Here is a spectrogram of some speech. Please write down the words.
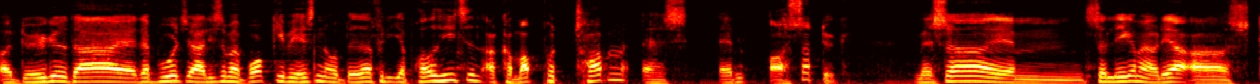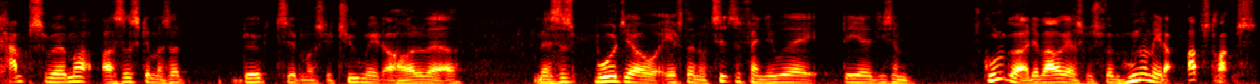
og dykkede, der, øh, der burde jeg ligesom have brugt GPS'en noget bedre, fordi jeg prøvede hele tiden at komme op på toppen af, af den, og så dykke. Men så, øhm, så ligger man jo der og kampsvømmer, og så skal man så dykke til måske 20 meter og holde vejret. Men så burde jeg jo, efter noget tid, så fandt jeg ud af, det jeg ligesom skulle gøre, det var jo, at jeg skulle svømme 100 meter opstrøms.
